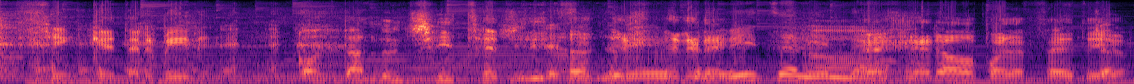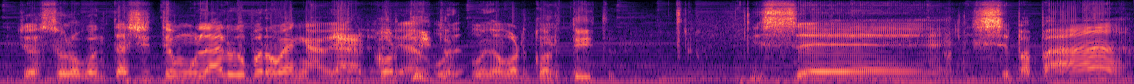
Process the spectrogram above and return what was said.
sin que termine contando un chiste, tío. Entrevista bien No, no puede ser, tío. yo, yo solo conté chiste muy largo, pero venga, Ya, venga, cortito, uno cortito. cortito. Dice, dice, papá,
